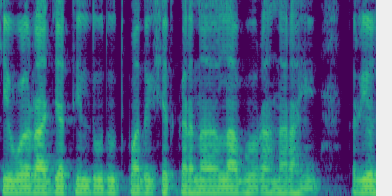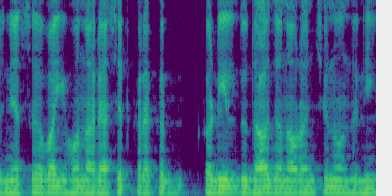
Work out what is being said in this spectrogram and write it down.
केवळ राज्यातील दूध उत्पादक शेतकऱ्यांना लागू राहणार आहे. तर योजनेत सहभागी होणाऱ्या शेतकऱ्याकडील कडील दुधाळ जनावरांची नोंदणी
